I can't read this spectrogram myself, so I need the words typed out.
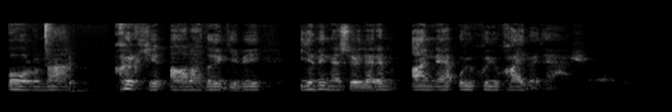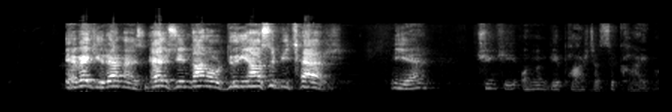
oğluna 40 yıl ağladığı gibi yeminle söylerim anne uykuyu kaybeder. Eve giremez, ev zindan olur, dünyası biter. Niye? Çünkü onun bir parçası kayboldu.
